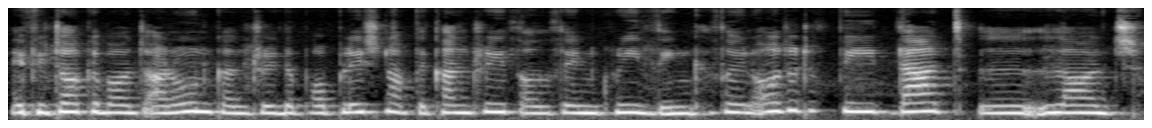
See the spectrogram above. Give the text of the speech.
if you talk about our own country, the population of the country is also increasing. So in order to feed that large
